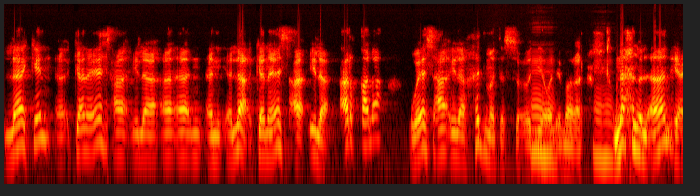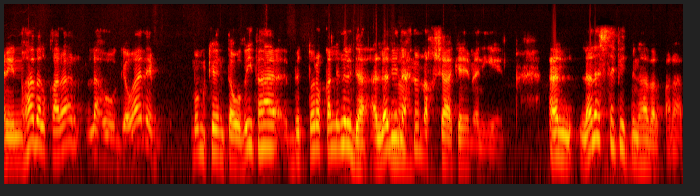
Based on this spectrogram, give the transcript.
لكن كان يسعى إلى ان لا كان يسعى إلى عرقلة ويسعى إلى خدمة السعودية والإمارات. نحن الآن يعني هذا القرار له جوانب ممكن توظيفها بالطرق اللي نريدها، الذي نعم. نحن نخشاه كيمنيين أن لا نستفيد من هذا القرار،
